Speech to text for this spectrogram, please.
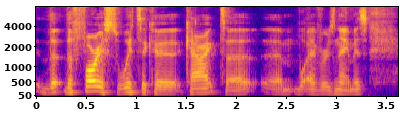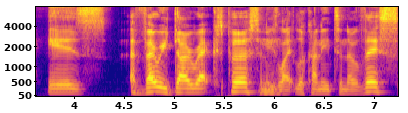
the the Forest Whitaker character, um, whatever his name is, is a very direct person. He's hmm. like, "Look, I need to know this.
